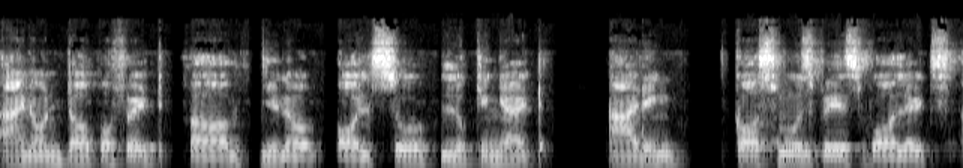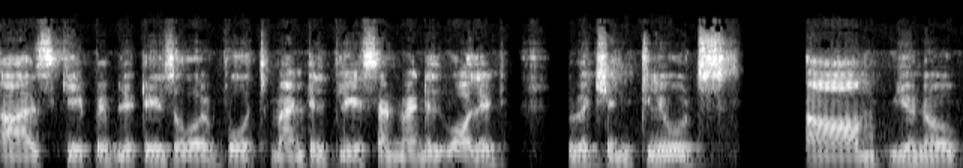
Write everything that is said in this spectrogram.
And on top of it, um, you know, also looking at adding Cosmos based wallets as capabilities over both Mantle Place and Mantle Wallet, which includes, um, you know,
